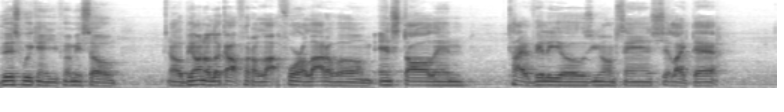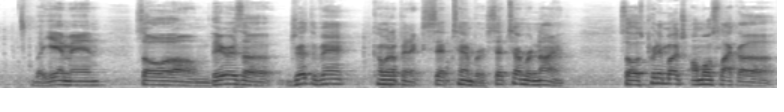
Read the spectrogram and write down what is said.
this weekend. You feel me? So, know, be on the lookout for a lot for a lot of um, installing type videos. You know what I'm saying? Shit like that. But yeah, man. So um, there is a drift event coming up in September, September 9th. So it's pretty much almost like a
